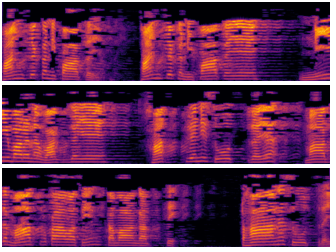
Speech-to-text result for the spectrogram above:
පංචක නිපාතය. පංචක නිපාතයේ නීවරණ වග්ගයේ හත්වෙනි සූත්‍රය මාද මාත්‍රිකා වශයෙන් තබාගත්තේ. ප්‍රහාන සූත්‍රය.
